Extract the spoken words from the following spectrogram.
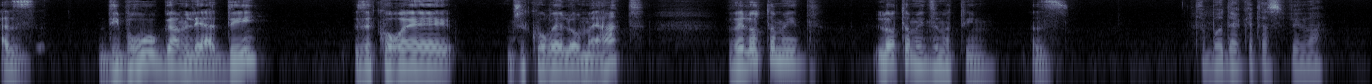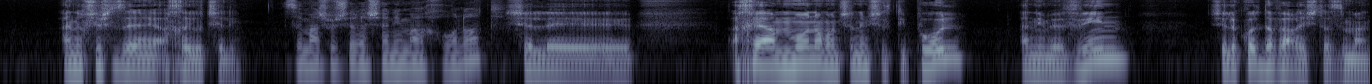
אז דיברו גם לידי, זה קורה, זה קורה לא מעט, ולא תמיד, לא תמיד זה מתאים. אז אתה בודק את הסביבה. אני חושב שזה אחריות שלי. זה משהו של השנים האחרונות? של... אה, אחרי המון המון שנים של טיפול, אני מבין שלכל דבר יש את הזמן.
